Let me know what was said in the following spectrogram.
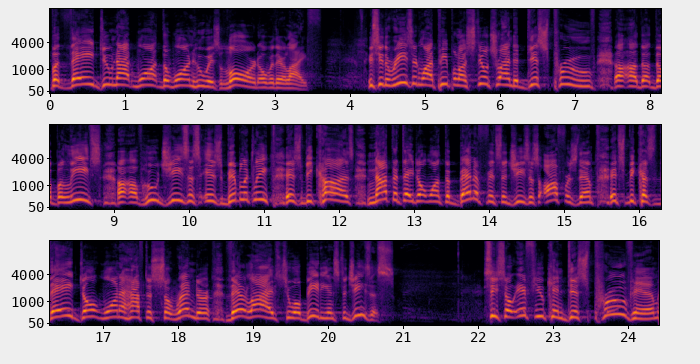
but they do not want the one who is Lord over their life. You see, the reason why people are still trying to disprove uh, uh, the, the beliefs uh, of who Jesus is biblically is because not that they don't want the benefits that Jesus offers them, it's because they don't want to have to surrender their lives to obedience to Jesus. See, so if you can disprove him,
